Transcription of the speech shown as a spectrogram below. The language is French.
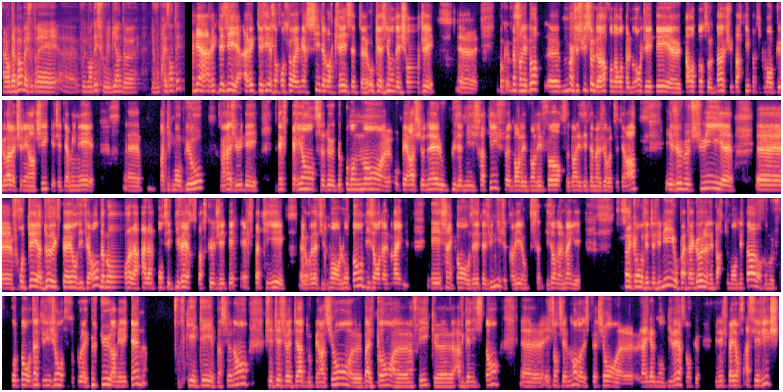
Alors d'abord, ben, je voudrais vous demander si vous voulez bien de, de vous présenter? Eh Bien, avec plaisir, avec plaisir Jean-François, et merci d'avoir créé cette euh, occasion d'échanger. Euh, donc, Vincent Desportes, euh, moi je suis soldat fondamentalement, j'ai été 40 ans soldat, je suis parti pratiquement au plus bas de la chaîne hiérarchique et j'ai terminé pratiquement au plus haut. Hein, j'ai eu des, expériences de, de commandement opérationnel ou plus administratif dans les forces, dans les états-majors, etc et je me suis euh, euh, frotté à deux expériences différentes. D'abord à la, à la pensée diverse parce que j'ai été expatrié euh, relativement longtemps, dix ans en Allemagne et cinq ans aux États-Unis. J'ai travaillé donc dix ans en Allemagne et cinq ans aux États-Unis, au Pentagone, au département d'État, donc en me frottant aux intelligences et surtout à la culture américaine ce qui était passionnant. J'étais sur les théâtres d'opération, euh, Balkans, euh, Afrique, euh, Afghanistan, essentiellement dans des situations là également diverses, donc une expérience assez riche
